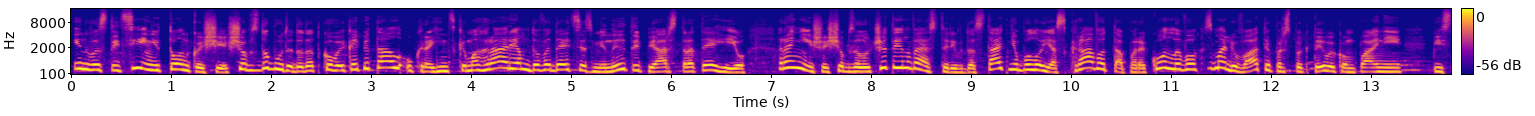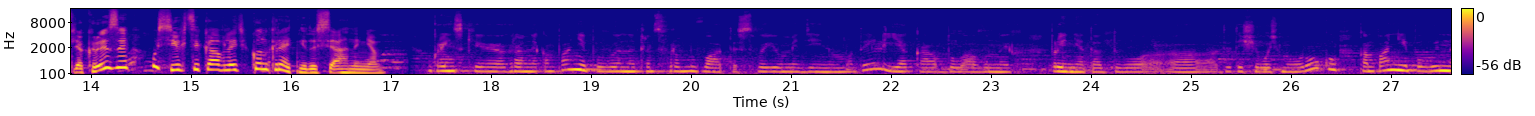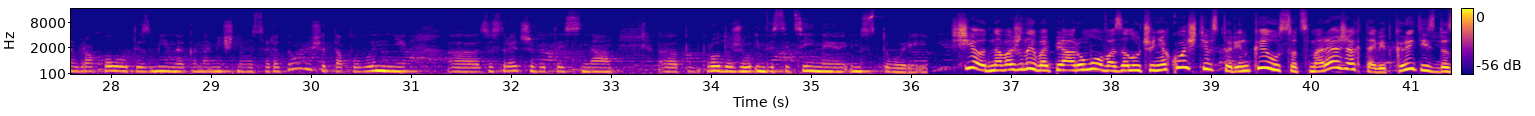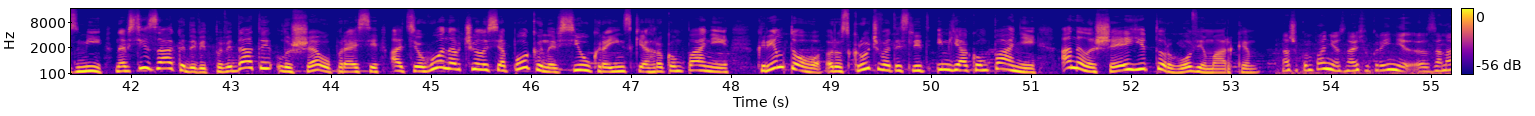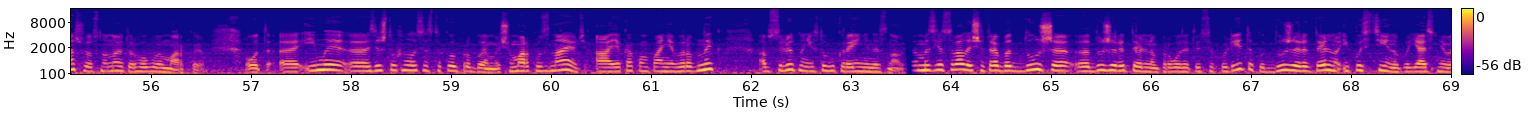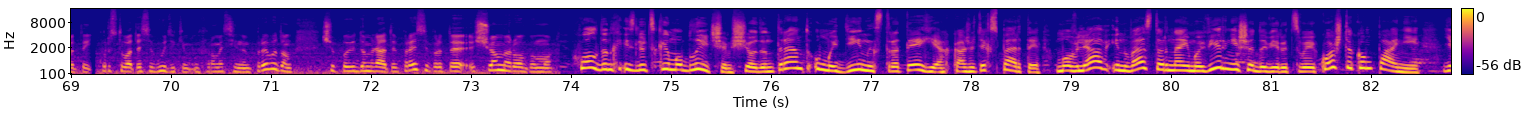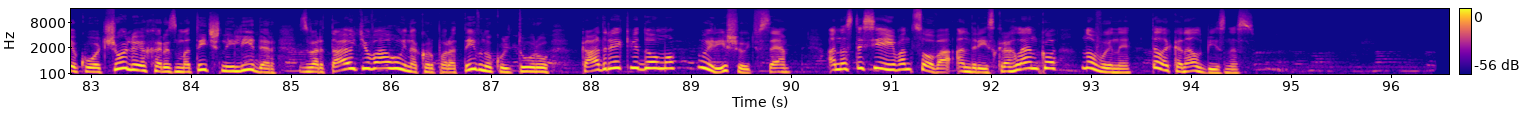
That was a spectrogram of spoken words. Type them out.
Інвестиційні тонкощі. Щоб здобути додатковий капітал, українським аграріям доведеться змінити піар-стратегію. Раніше, щоб залучити інвесторів, достатньо було яскраво та переконливо змалювати перспективи компанії. Після кризи усіх цікавлять конкретні досягнення. Українські аграрні компанії повинні трансформувати свою медійну модель, яка була в них прийнята до е, 2008 року. Компанії повинні враховувати зміну економічного середовища та повинні е, зосереджуватись на е, продажу інвестиційної історії. Ще одна важлива піар-умова залучення коштів сторінки у соцмережах та відкритість до змі. На всі закиди відповідати лише у пресі. А цього навчилися поки не всі українські агрокомпанії. Крім того, розкручувати слід ім'я компанії, а не лише її торгові марки. Нашу компанію знають в Україні е, за нашою основною торговою маркою. От е, і ми е, зіштовхнулися з такою проблемою, що марку знають, а яка компанія виробник абсолютно ніхто в Україні не знав. Ми з'ясували, що треба дуже дуже ретельно проводити цю політику, дуже ретельно і постійно пояснювати, користуватися будь-яким інформаційним приводом, щоб повідомляти пресі про те, що ми робимо, Холдинг із людським обличчям ще один тренд у медійних стратегіях, кажуть експерти. Мовляв, інвестор найімовірніше довірить свої кошти компанії, яку очолює харизматичний лідер. Звертають увагу і на корпоративну культуру. Кадри, як відомо, вирішують все. Анастасія Іванцова, Андрій Скрагленко. Новини. Телеканал Бізнес.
